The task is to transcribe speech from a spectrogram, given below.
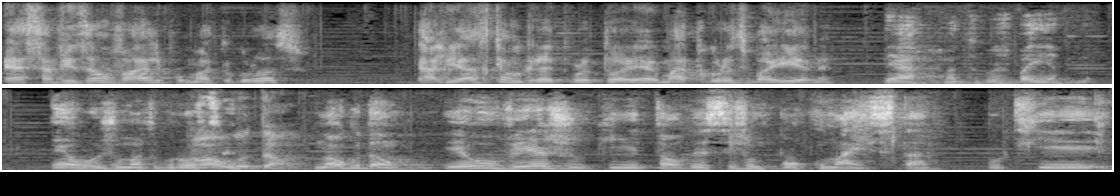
Essa visão vale para o Mato Grosso? Aliás, que é um grande produtor, é Mato Grosso Bahia, né? É, Mato Grosso Bahia. É, hoje o Mato Grosso. No algodão. No algodão. Eu vejo que talvez seja um pouco mais, tá? Porque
